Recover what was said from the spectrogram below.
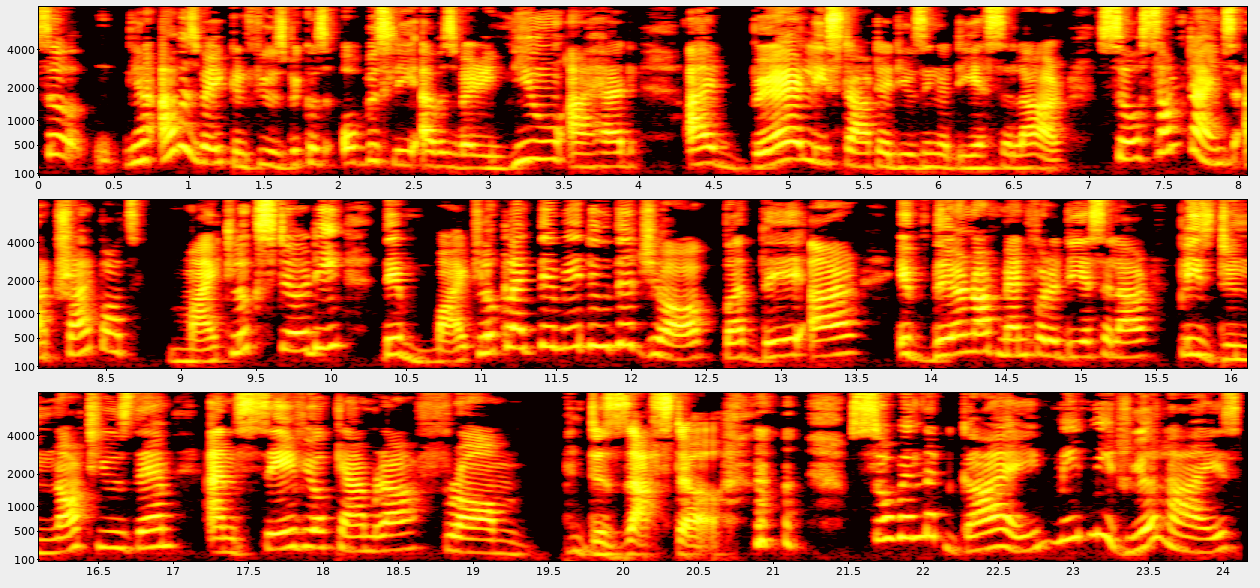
So, you know, I was very confused because obviously I was very new. I had, I had barely started using a DSLR. So sometimes our tripods might look sturdy. They might look like they may do the job, but they are, if they're not meant for a DSLR, please do not use them and save your camera from disaster. so when that guy made me realize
